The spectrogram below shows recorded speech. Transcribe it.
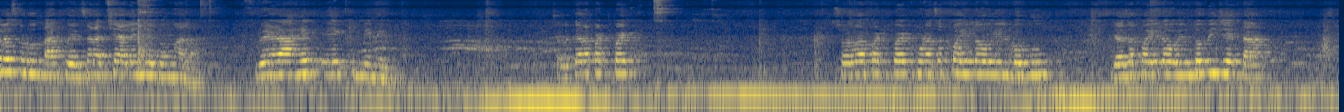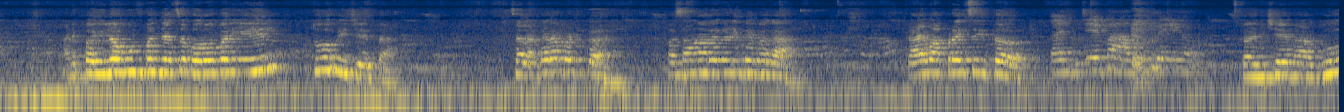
पहिलं सोडून दाखवेल. चला चॅलेंज आहे तुम्हाला. वेळ आहे एक मिनिट चला करा पटपट. सोडवा पटपट. कुणाचं पहिलं होईल बघू. ज्याचं पहिलं होईल तो विजेता. आणि पहिलं होऊन पण ज्याचं बरोबर येईल तो विजेता. चला करा पटकन. फसवणारं गणित आहे बघा. काय वापरायचं इथं? कंचे भागू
